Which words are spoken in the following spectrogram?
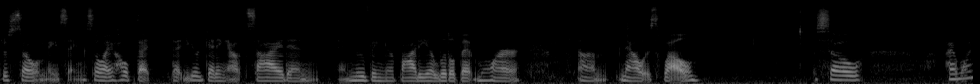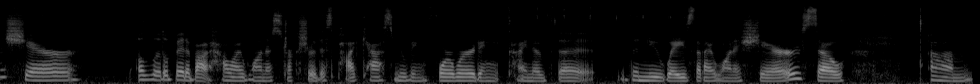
just so amazing. So I hope that that you're getting outside and and moving your body a little bit more um, now as well. So I want to share a little bit about how I want to structure this podcast moving forward and kind of the the new ways that I want to share. So, um,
